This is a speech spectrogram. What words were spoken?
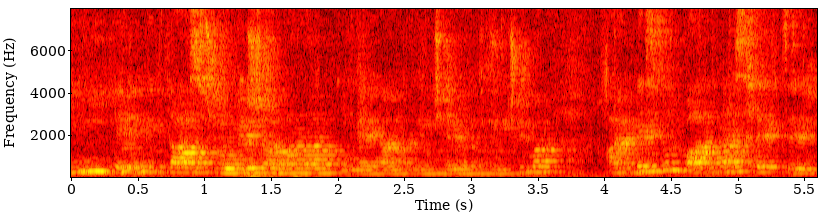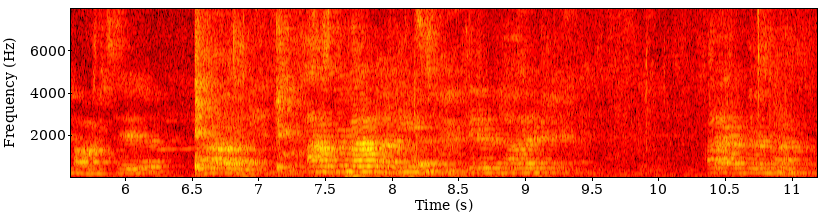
մի երևի 10 րոպե ժամանակ ունենանք մինչև ընդմիջումը, այնպես որ պատրաստեք ձեր հարցերը։ Ազգանավից դերհայր արագնանք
